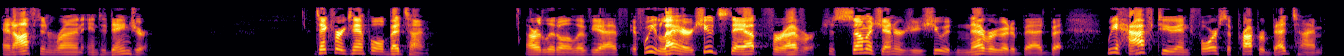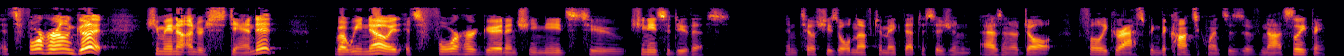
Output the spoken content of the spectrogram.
and often run into danger. Take, for example, bedtime. Our little Olivia, if, if we let her, she would stay up forever. She has so much energy, she would never go to bed. But we have to enforce a proper bedtime. It's for her own good. She may not understand it, but we know it, it's for her good, and she needs to she needs to do this until she's old enough to make that decision as an adult, fully grasping the consequences of not sleeping.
